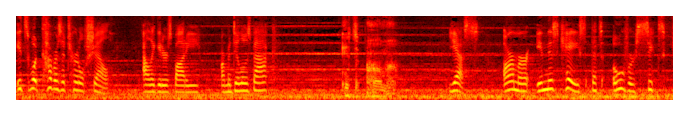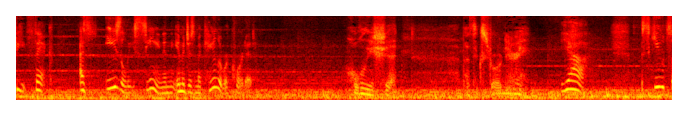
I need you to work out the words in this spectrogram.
It's what covers a turtle shell. Alligator's body, armadillo's back. It's armor. Yes, armor in this case that's over six feet thick, as easily seen in the images Michaela recorded. Holy shit. That's extraordinary. Yeah. Scutes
